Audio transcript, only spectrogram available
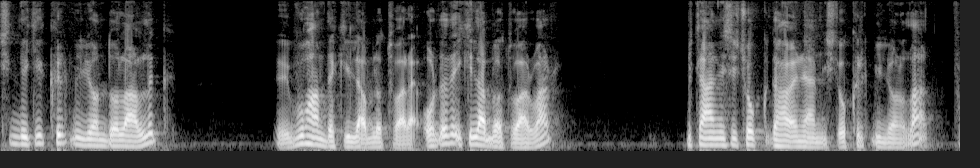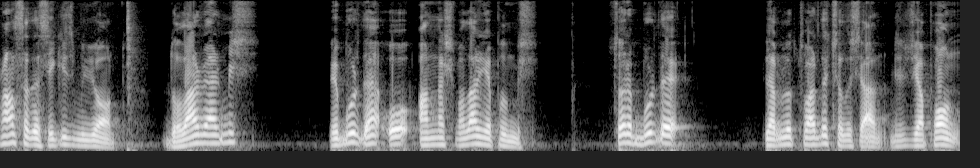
Çin'deki 40 milyon dolarlık e, Wuhan'daki laboratuvara. Orada da iki laboratuvar var. Bir tanesi çok daha önemli işte o 40 milyon olan. Fransa'da 8 milyon dolar vermiş ve burada o anlaşmalar yapılmış. Sonra burada laboratuvarda çalışan bir Japon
